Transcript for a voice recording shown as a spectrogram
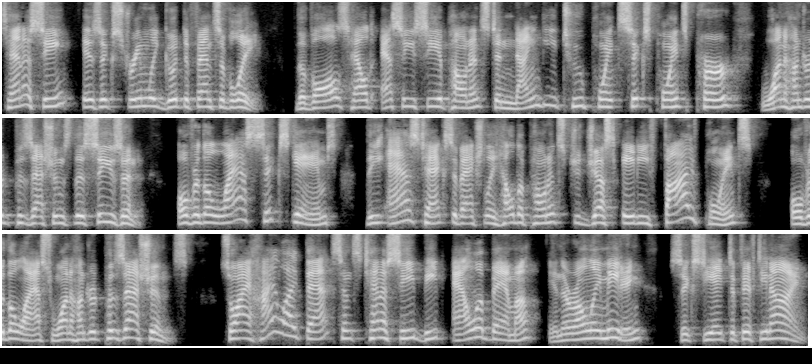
Tennessee is extremely good defensively. The Vols held SEC opponents to 92.6 points per 100 possessions this season. Over the last six games, the Aztecs have actually held opponents to just 85 points over the last 100 possessions. So I highlight that since Tennessee beat Alabama in their only meeting 68 to 59.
